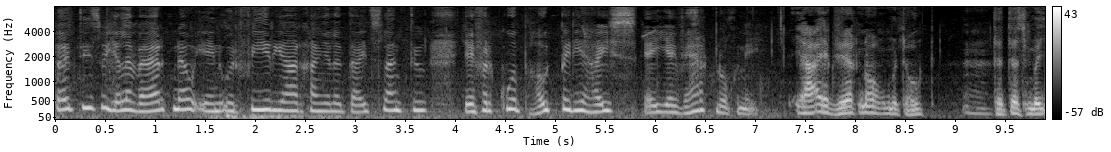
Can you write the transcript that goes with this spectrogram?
Bertie, so julle werk nou en oor 4 jaar gaan julle Duitsland toe. Jy verkoop hout by die huis. Jy jy werk nog nie. Ja, ek werk nog met hout. Uh. Dit is my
